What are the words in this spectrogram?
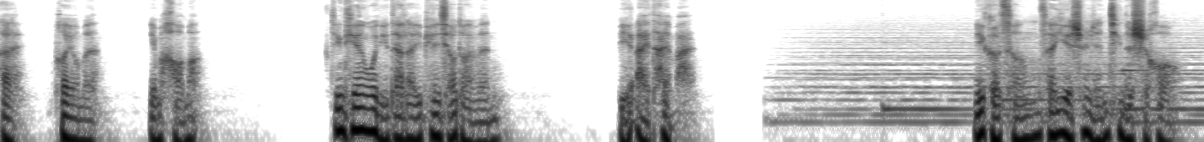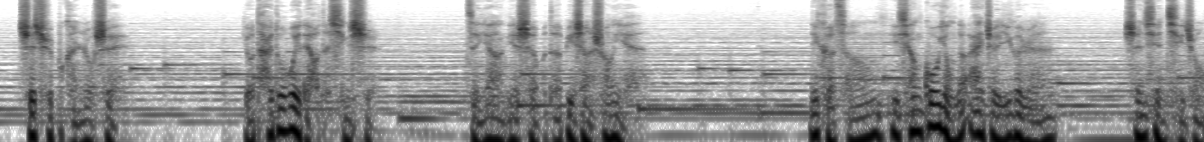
嗨，朋友们，你们好吗？今天为你带来一篇小短文。别爱太满。你可曾在夜深人静的时候，迟迟不肯入睡？有太多未了的心事，怎样也舍不得闭上双眼。你可曾一腔孤勇地爱着一个人，深陷其中，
